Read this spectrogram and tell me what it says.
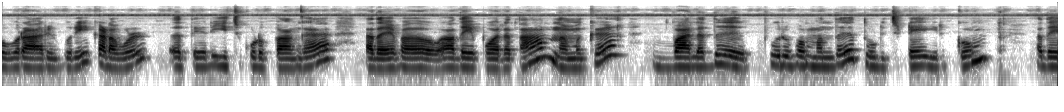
ஒவ்வொரு அறிகுறி கடவுள் தெரிவிச்சு கொடுப்பாங்க. அதே அதே போல தான் நமக்கு வலது புருவம் வந்து துடிச்சிட்டே இருக்கும். அதே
